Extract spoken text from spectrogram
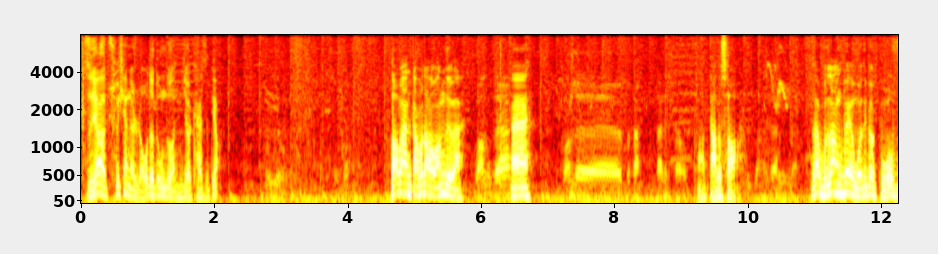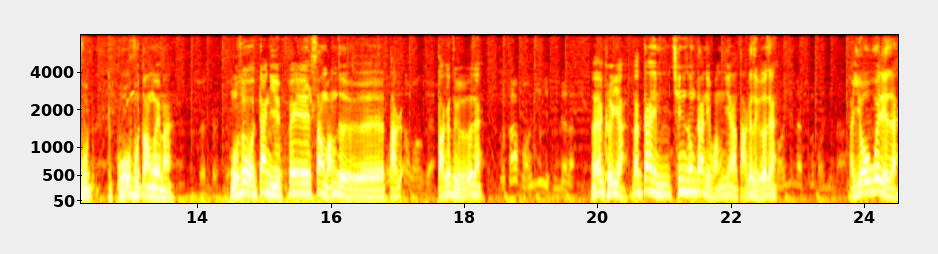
只要出现了揉的动作，你就开始钓。老板打不打王者啊？王者啊，哎，王者不打，打的少。啊，打的少，那不浪费我这个国服国服段位吗？我说我带你飞上王者打个者，打个折噻，我打黄金就行了了。哎可以啊，那带你轻松带你黄金啊，打个折噻，黄金呢？是不是黄金呢？啊优惠的噻。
